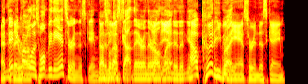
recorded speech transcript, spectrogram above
And maybe were up- Carlos won't be the answer in this game That's because he what I'm just got saying. there and they're Yeah, on yeah. London. And yeah. How could he be Right. the answer in this game?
